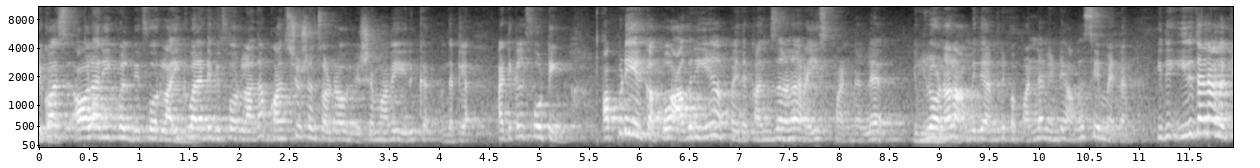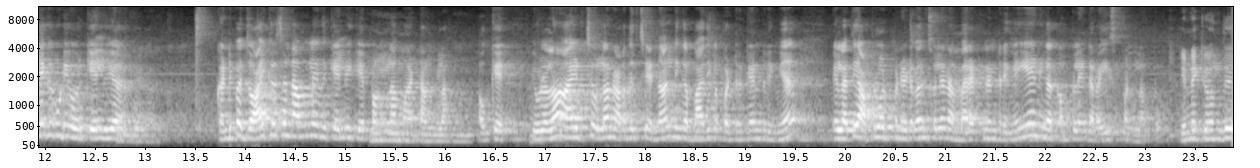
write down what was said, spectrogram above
Because all are equal before law equality before law தான் கான்ஸ்டியூஷன் சொல்ற ஒரு விஷயமாவே இருக்கு அந்த இடத்துல. ஆர்டிகல் ஃபோர்டீன் அப்படி இருக்கப்போ அவர் ஏன் அப்ப இதை கன்சர்னா ரைஸ் பண்ணல? இவ்வளோ நாள் அமைதியா இருந்துட்டு இப்ப பண்ண வேண்டிய அவசியம் என்ன? இது இதுதானே அங்க கேட்கக்கூடிய ஒரு கேள்வியா இருக்கும் கண்டிப்பா ஜாய் கிருஷ்ணன் அவங்களே இந்த கேள்வி கேட்பாங்களா மாட்டாங்களா? ஓகே இவ்வளோலாம் ஆயிடுச்சு இவ்வளோ நடந்துச்சு என்னால் நீங்க பாதிக்கப்பட்டிருக்கேன்றீங்க. எல்லாத்தையும் அப்லோட் பண்ணிடுவேன்னு சொல்லி நான் மிரட்டினன்றீங்க. ஏன் நீங்க கம்ப்ளைண்ட் ரைஸ் பண்ணலாம் இன்னைக்கு வந்து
